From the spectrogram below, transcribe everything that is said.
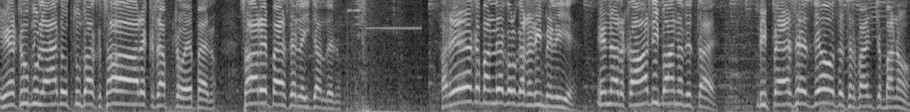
ਏਟੂ ਤੋਂ ਲੈ ਤੇ ਉੱਤੋਂ ਤੱਕ ਸਾਰੇ ਕਰਪਟ ਹੋਏ ਪਏ ਨੂੰ, ਸਾਰੇ ਪੈਸੇ ਲਈ ਜਾਂਦੇ ਨੂੰ। ਹਰੇਕ ਬੰਦੇ ਕੋਲ ਗੱਠੜੀ ਮਿਲੀ ਹੈ। ਇਹਨਾਂ ਰਿਕਾਰਡ ਹੀ ਬੰਨ ਦਿੱਤਾ ਹੈ। ਵੀ ਪੈਸੇ ਦਿਓ ਤੇ ਸਰਪੰਚ ਬਣੋ।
